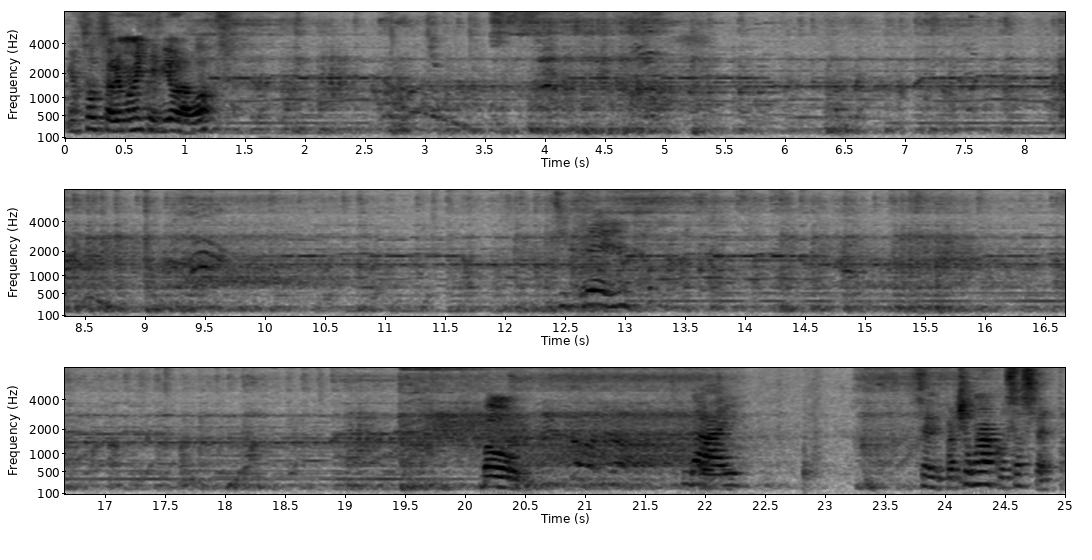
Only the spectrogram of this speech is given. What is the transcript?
Mi ha tolto le monete viola, what? Facciamo una cosa, aspetta.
